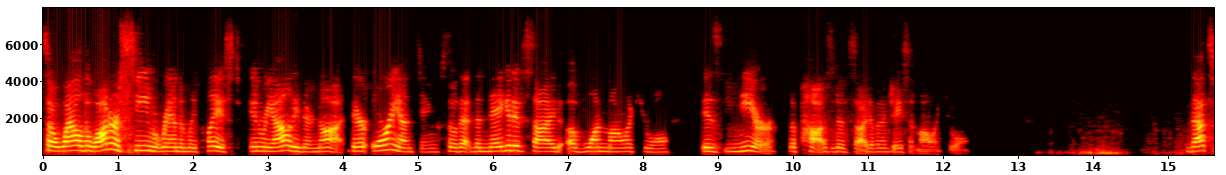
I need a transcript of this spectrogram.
So while the waters seem randomly placed, in reality they're not. They're orienting so that the negative side of one molecule is near the positive side of an adjacent molecule. That's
